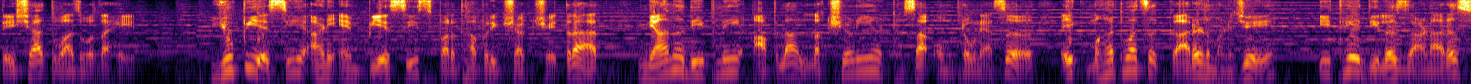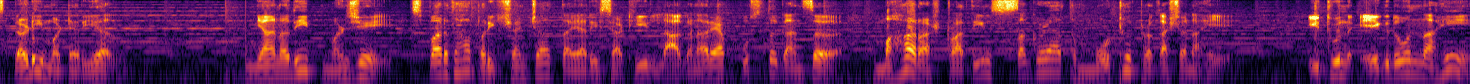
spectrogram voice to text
देशात वाजवत आहेत. यूपीएससी आणि एमपीएससी स्पर्धा परीक्षा क्षेत्रात ज्ञानदीपने आपला लक्षणीय ठसा उमटवण्याचं एक महत्वाचं कारण म्हणजे इथे दिलं जाणारं स्टडी मटेरियल. ज्ञानदीप म्हणजे स्पर्धा परीक्षांच्या तयारीसाठी लागणाऱ्या पुस्तकांचं महाराष्ट्रातील सगळ्यात मोठं प्रकाशन आहे. इथून एक दोन नाही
